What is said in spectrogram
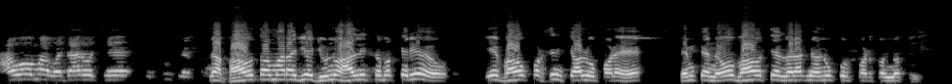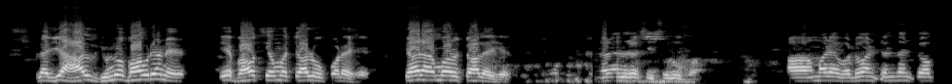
ભાવોમાં વધારો છે? ના ભાવ તો અમારા જે જૂનો હાલની તબક્કે રહ્યો એ ભાવ પરથી ચાલુ પડે છે. કેમ કે નવો ભાવ અત્યારે ગ્રાહકને અનુકૂળ પડતો નથી. એટલે જે હાલ જૂનો ભાવ રહ્યો ને એ ભાવથી અમે ચાલુ પડે છે. ત્યારે અમારું ચાલે છે. નરેન્દ્રસિંહ સુરુભા. આ અમારે વઢવાણ ચંદન ચોક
